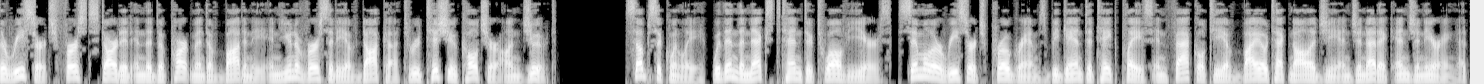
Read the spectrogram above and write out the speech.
The research first started in the Department of Botany in University of Dhaka through tissue culture on jute. Subsequently, within the next 10 to 12 years, similar research programs began to take place in Faculty of Biotechnology and Genetic Engineering at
